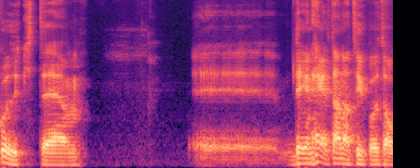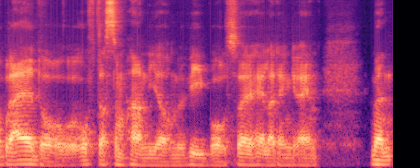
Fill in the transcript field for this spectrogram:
sjukt... Eh, eh, det är en helt annan typ av brädor. Ofta som han gör med V-ball så är hela den grejen. Men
